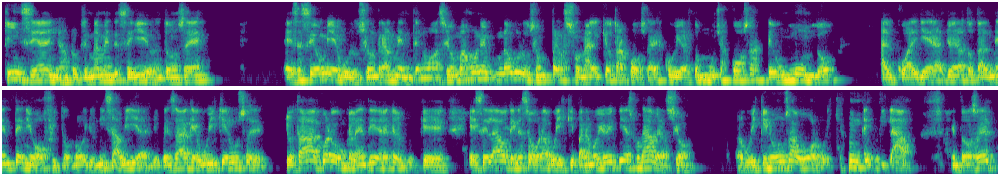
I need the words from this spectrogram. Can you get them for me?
15 años aproximadamente seguido. Entonces, esa ha sido mi evolución realmente, ¿no? Ha sido más una, evolución personal que otra cosa. He descubierto muchas cosas de un mundo al cual yo era, yo era totalmente neófito, ¿no? Yo ni sabía, yo pensaba que whisky era un... Yo estaba de acuerdo con que la gente dijera que, que ese lado tiene sabor a whisky. Para mí hoy en día es una aversión. El whisky no es un sabor, whisky es un destilado. Entonces,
